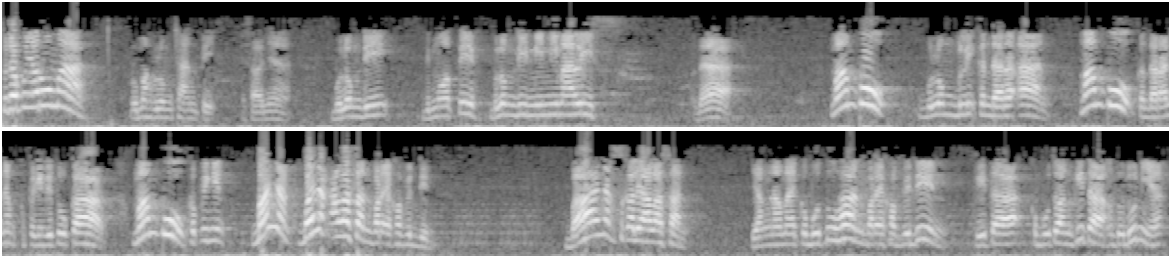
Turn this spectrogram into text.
Sudah punya rumah, rumah belum cantik misalnya. Belum di dimotif, belum diminimalis. Udah. Mampu, belum beli kendaraan. Mampu, kendaraannya kepingin ditukar. Mampu, kepingin banyak, banyak alasan para ekofidin. Banyak sekali alasan. Yang namanya kebutuhan para ekofidin kita kebutuhan kita untuk dunia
